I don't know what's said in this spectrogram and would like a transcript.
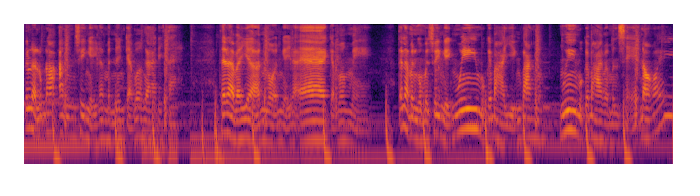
tức là lúc đó anh suy nghĩ là mình nên cảm ơn ai đi ta? Thế là bây giờ anh ngồi anh nghĩ là à cảm ơn mẹ. Tức là mình ngồi mình suy nghĩ nguyên một cái bài diễn văn luôn nguyên một cái bài mà mình sẽ nói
